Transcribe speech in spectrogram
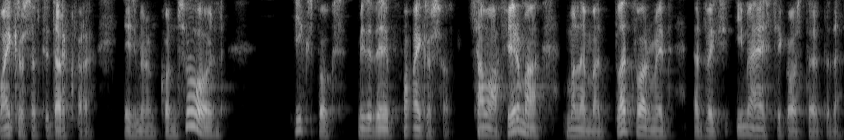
Microsofti tarkvara ja siis meil on konsool, Xbox, mida teeb Microsoft, sama firma, mõlemad platvormid, nad võiks imehästi koos töötada.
